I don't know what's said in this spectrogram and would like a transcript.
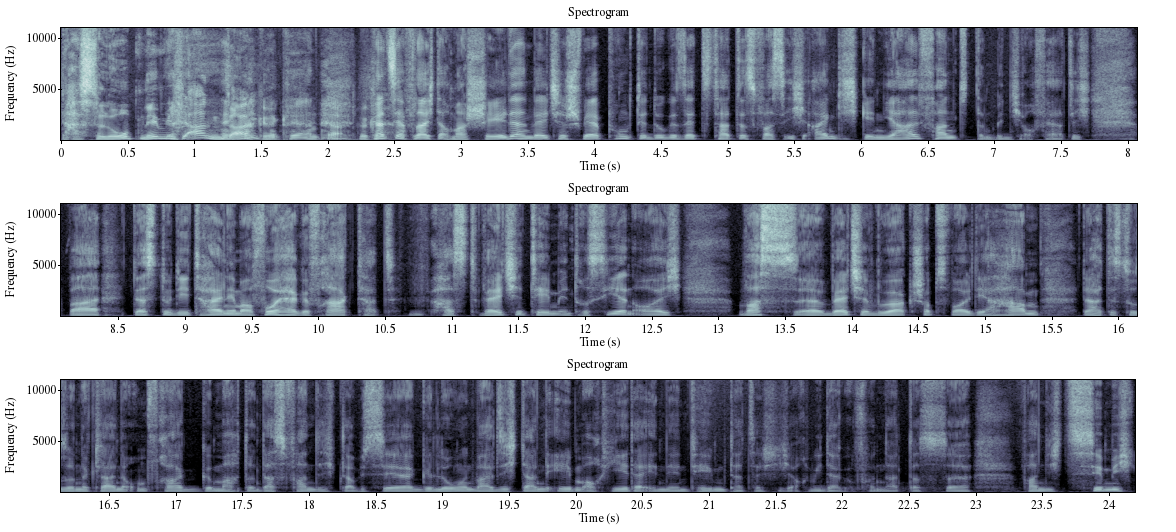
das Lob nehme ich an, danke. ja. Du kannst ja vielleicht auch mal schildern, welche Schwerpunkte du gesetzt hattest. Was ich eigentlich genial fand, dann bin ich auch fertig, war, dass du die Teilnehmer vorher gefragt hat, hast, welche Themen interessieren euch, was, äh, welche Workshops wollt ihr haben. Da hattest du so eine kleine Umfrage gemacht und das fand ich, glaube ich, sehr gelungen, weil sich dann eben auch jeder in den Themen tatsächlich auch wiedergefunden hat. Das äh, fand ich ziemlich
